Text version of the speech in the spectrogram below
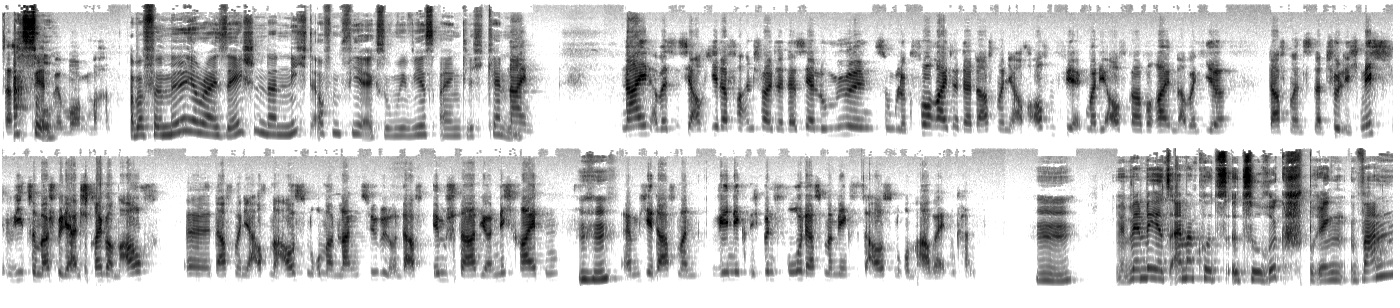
Das Ach so. werden wir morgen machen. Aber Familiarization dann nicht auf dem Viereck, so wie wir es eigentlich kennen. Nein. Nein, aber es ist ja auch jeder Veranstalter, da ist ja Lumülen zum Glück Vorreiter, da darf man ja auch auf dem Viereck mal die Aufgabe reiten, aber hier darf man es natürlich nicht, wie zum Beispiel der Stregom auch äh, darf man ja auch mal außenrum am langen Zügel und darf im Stadion nicht reiten. Mhm. Ähm, hier darf man wenig, ich bin froh, dass man wenigstens außenrum arbeiten kann. Mhm. Wenn wir jetzt einmal kurz äh, zurückspringen, wann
